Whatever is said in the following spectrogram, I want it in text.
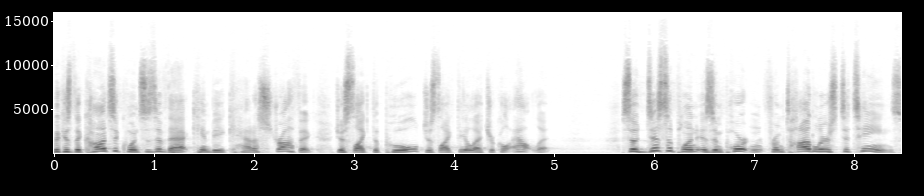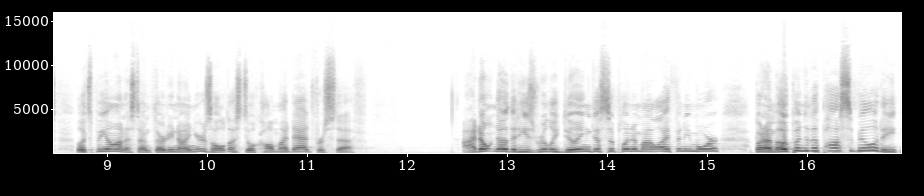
Because the consequences of that can be catastrophic, just like the pool, just like the electrical outlet. So, discipline is important from toddlers to teens. Let's be honest, I'm 39 years old. I still call my dad for stuff. I don't know that he's really doing discipline in my life anymore, but I'm open to the possibility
